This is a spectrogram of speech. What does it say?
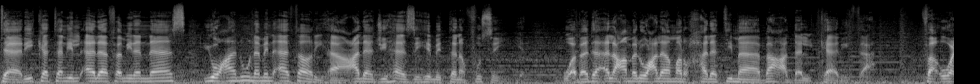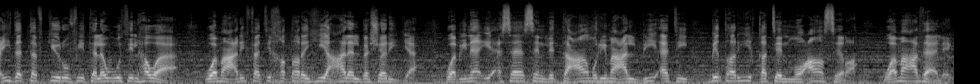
تاركة الآلاف من الناس يعانون من آثارها على جهازهم التنفسي. وبدأ العمل على مرحلة ما بعد الكارثة. فأعيد التفكير في تلوث الهواء ومعرفة خطره على البشرية وبناء أساس للتعامل مع البيئة بطريقة معاصرة. ومع ذلك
